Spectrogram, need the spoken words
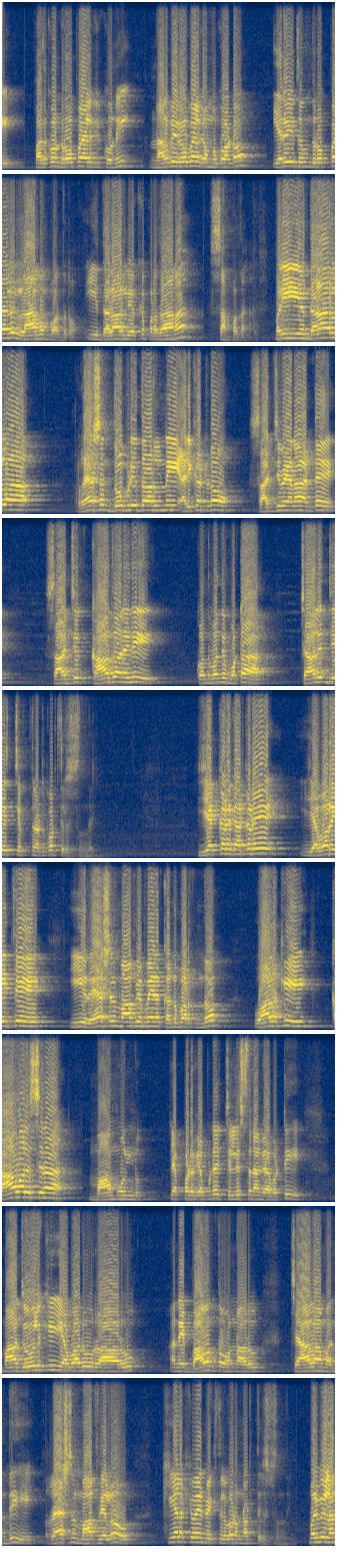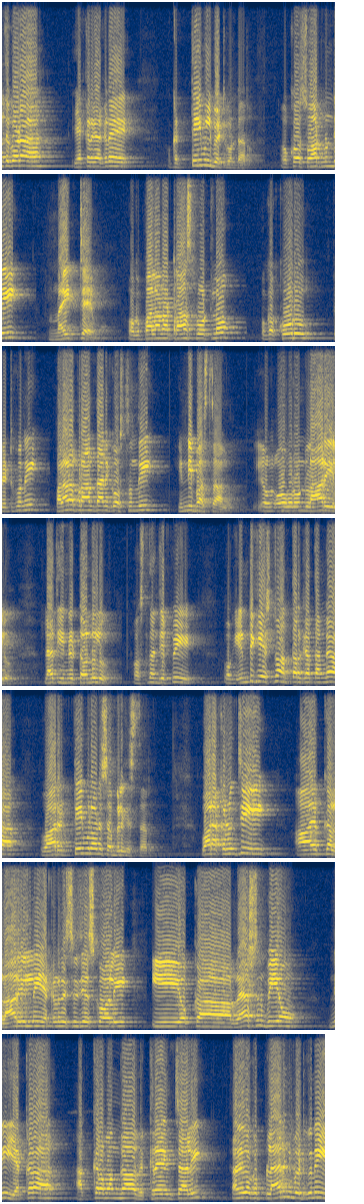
పదకొండు రూపాయలకి కొని నలభై రూపాయలకు అమ్ముకోవటం ఇరవై తొమ్మిది రూపాయలు లాభం పొందడం ఈ దళారుల యొక్క ప్రధాన సంపద. మరి ఈ దళారుల రేషన్ దోపిడీదారులని అరికట్టడం సాధ్యమేనా అంటే సాధ్యం కాదు అనేది కొంతమంది ముఠ ఛాలెంజ్ చేసి చెప్తున్నట్టు కూడా తెలుస్తుంది. ఎక్కడికక్కడే ఎవరైతే ఈ రేషన్ మాఫియా పైన కన్నుపడుతుందో వాళ్ళకి కావలసిన మామూళ్ళు ఎప్పటికప్పుడే చెల్లిస్తున్నాం కాబట్టి మా జోలికి ఎవరు రారు అనే భావంతో ఉన్నారు చాలామంది రేషన్ మాఫియాలో కీలకమైన వ్యక్తులు కూడా ఉన్నట్టు తెలుస్తుంది. మరి వీళ్ళంతా కూడా ఎక్కడికక్కడే ఒక టీములు పెట్టుకుంటారు. ఒక్కో చోట నుండి నైట్ టైం ఒక పలానా ట్రాన్స్పోర్ట్లో ఒక కోడు పెట్టుకుని పలానా ప్రాంతానికి వస్తుంది. ఇన్ని బస్తాలు ఒక- ఒక రెండు లారీలు లేకపోతే ఇన్ని టన్నులు వస్తుందని చెప్పి ఒక ఇండికేషన్ అంతర్గతంగా వారి టీంలోని సభ్యులకి ఇస్తారు. వారు అక్కడ నుంచి ఆ యొక్క లారీల్ని ఎక్కడ రిసీవ్ చేసుకోవాలి? ఈ యొక్క రేషన్ బియ్యంని ఎక్కడ అక్రమంగా విక్రయించాలి? అనేది ఒక ప్లానింగ్ పెట్టుకుని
